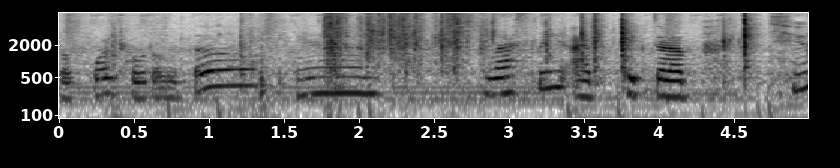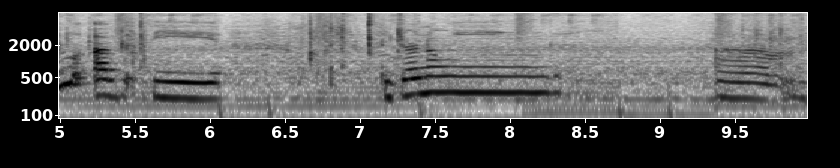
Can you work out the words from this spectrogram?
so four total of those and lastly I picked up two of the journaling um,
